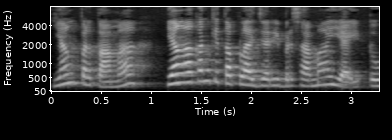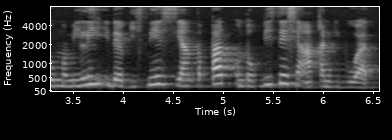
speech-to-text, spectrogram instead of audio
Yang pertama, yang akan kita pelajari bersama yaitu memilih ide bisnis yang tepat untuk bisnis yang akan dibuat.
